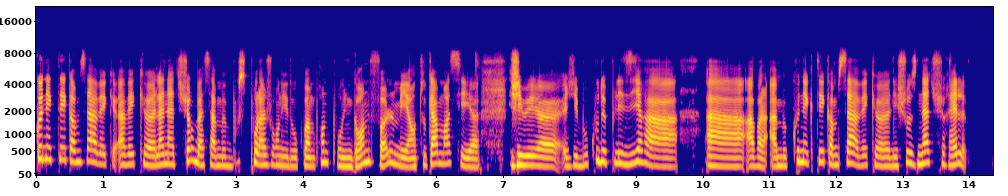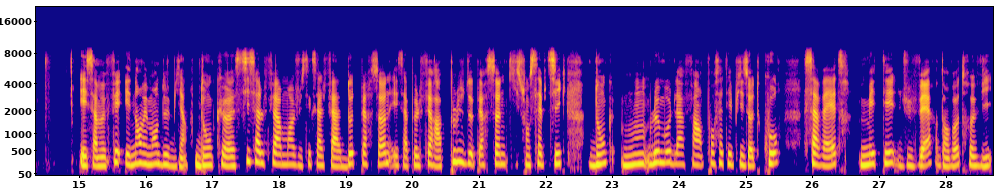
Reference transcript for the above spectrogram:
connecter comme ça avec avec, heu, la nature, bah, ça me booste pour la journée. Donc on va me prendre pour une grande folle, mais en tout cas, moi, c'est, heu, j'ai, beaucoup de plaisir à à voilà, à me connecter comme ça avec, les choses naturelles et ça me fait énormément de bien. Donc heu, si ça le fait à moi, je sais que ça le fait à d'autres personnes et ça peut le faire à plus de personnes qui sont sceptiques. Donc le mot de la fin pour cet épisode court, ça va être: mettez du vert dans votre vie,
